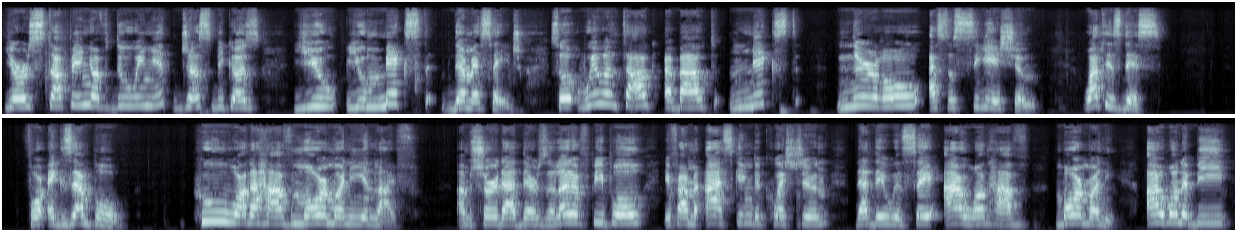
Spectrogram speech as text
you're stopping of doing it just because you you mixed the message so we will talk about mixed neuro association. What is this? For example, who want to have more money in life? I'm sure that there's a lot of people, if I'm asking the question, that they will say, I want to have more money. I want to be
